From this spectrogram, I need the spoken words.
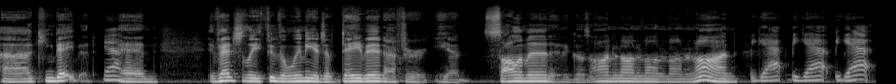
uh, King David. Yeah. And eventually, through the lineage of David, after he had Solomon, and it goes on and on and on and on and on, Begat, begat, begat.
